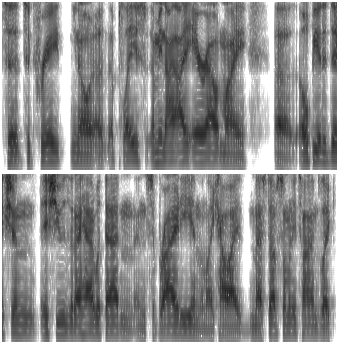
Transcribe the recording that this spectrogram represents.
to to create you know a, a place. I mean i, I air out my uh, opiate addiction issue that I had with that and, and sobriety and then like how I messed up so many times. Like,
